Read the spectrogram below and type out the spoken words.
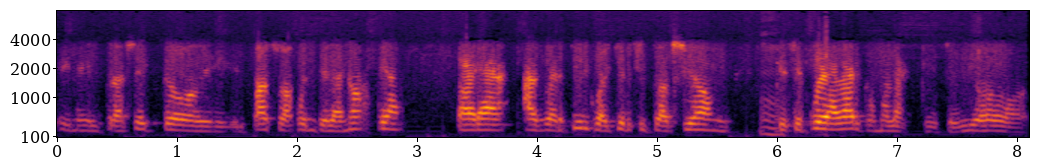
en el trayecto del paso a Fuente de la Nostra para advertir cualquier situación mm. que se pueda dar como las que se dio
